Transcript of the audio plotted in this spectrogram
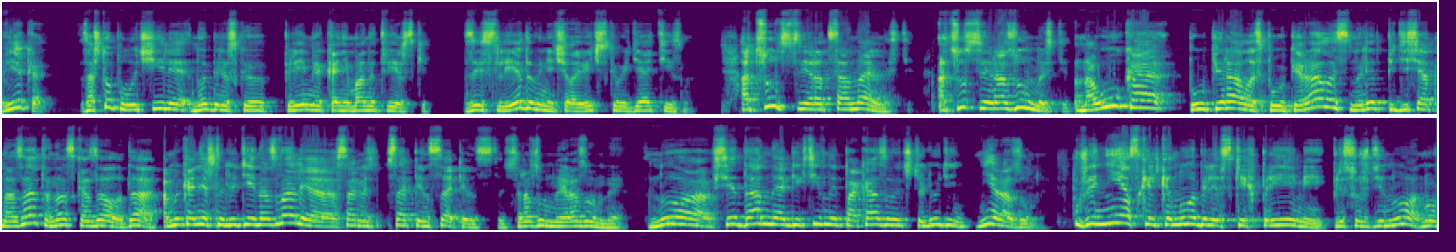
века за что получили Нобелевскую премию Канеман и Тверски? За исследование человеческого идиотизма. Отсутствие рациональности, отсутствие разумности. Наука поупиралась, поупиралась, но лет 50 назад она сказала, да, мы, конечно, людей назвали а сами сапиенс-сапиенс, то есть разумные-разумные, но все данные объективные показывают, что люди неразумны. Уже несколько Нобелевских премий присуждено, ну,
